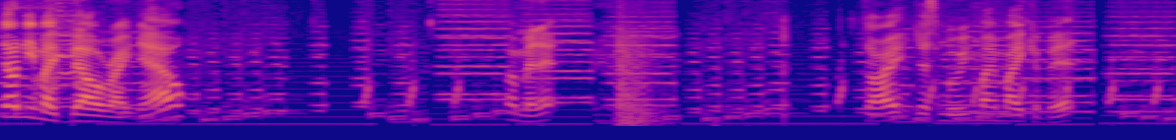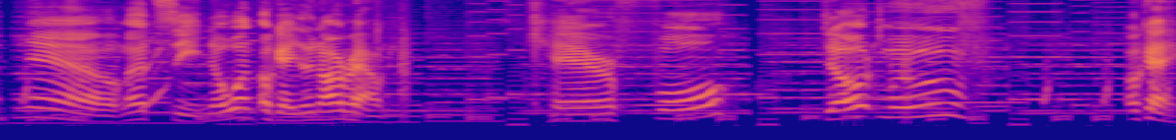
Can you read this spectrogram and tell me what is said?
Don't need my bell right now. A minute. Sorry, just moving my mic a bit. Now, let's see. No one... Okay, they're not around. Careful. Don't move. Okay.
